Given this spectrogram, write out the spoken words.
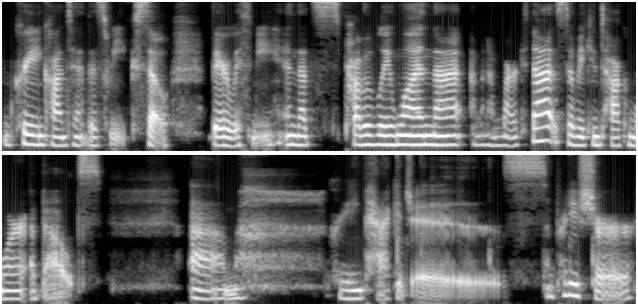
I'm creating content this week, so bear with me. And that's probably one that I'm going to mark that so we can talk more about um, creating packages. I'm pretty sure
